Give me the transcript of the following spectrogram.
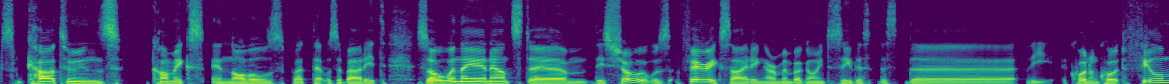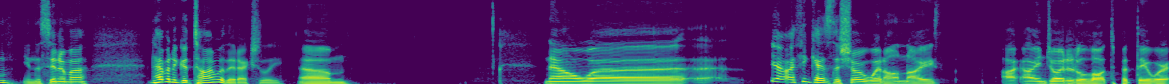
some cartoons, comics, and novels, but that was about it. So when they announced um, this show, it was very exciting. I remember going to see this, this the the quote unquote film in the cinema and having a good time with it actually. Um, now, uh, yeah, I think as the show went on, I, I enjoyed it a lot, but there were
